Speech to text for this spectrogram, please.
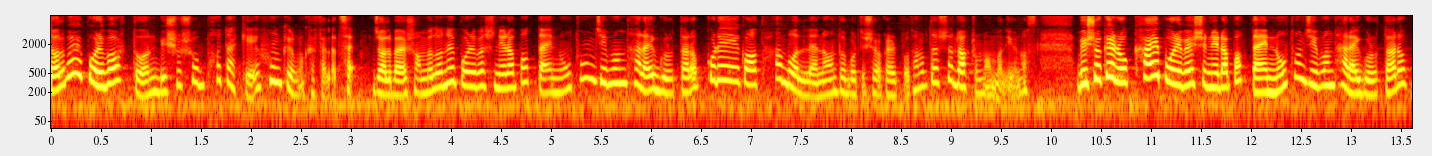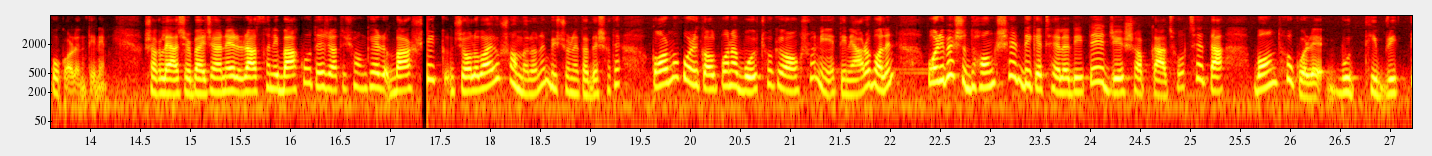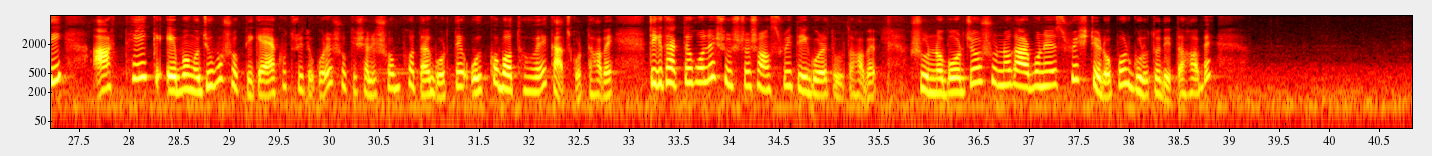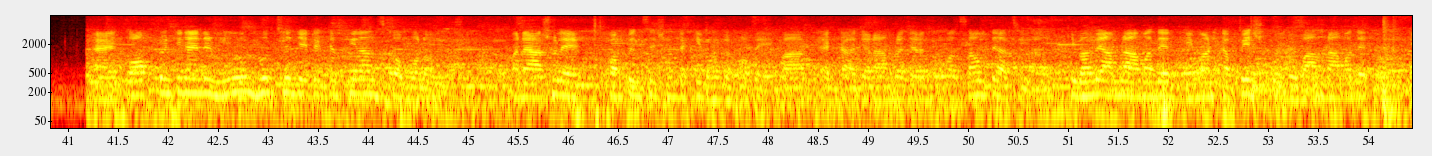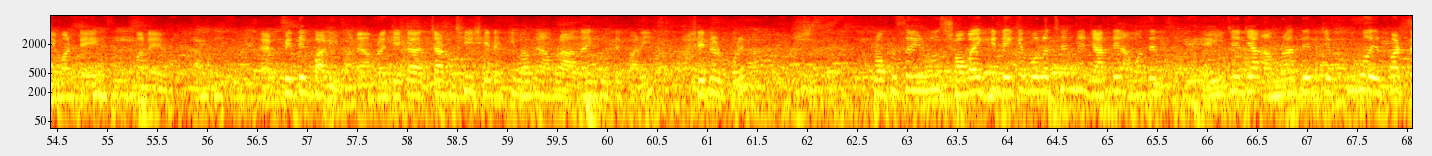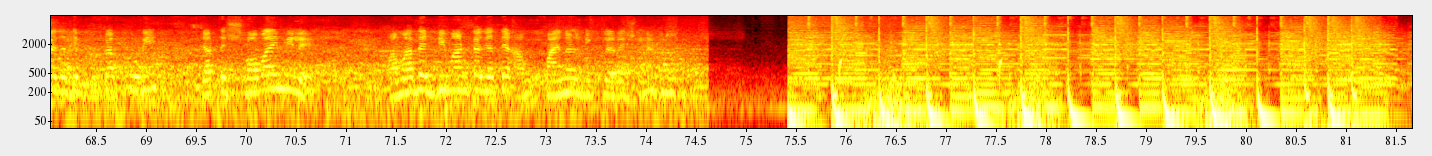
জলবায়ু পরিবর্তন বিশ্ব সভ্যতাকে হুমকির মুখে ফেলেছে। জলবায়ু সম্মেলনে পরিবেশ নিরাপত্তায় নতুন জীবনধারায় গুরুত্ব আরোপ করে এ কথা বললেন অন্তর্বর্তী সরকারের প্রধান উপদেষ্টা ডক্টর মোহাম্মদ ইউনুস। বিশ্বকে রক্ষায় পরিবেশ নিরাপত্তায় নতুন জীবনধারায় গুরুত্ব আরোপও করেন তিনি। সকালে আজারবাইজানের রাজধানী বাকুতে জাতিসংঘের বার্ষিক জলবায়ু সম্মেলনে বিশ্ব নেতাদের সাথে কর্মপরিকল্পনা বৈঠকে অংশ নিয়ে তিনি আরও বলেন, পরিবেশ ধ্বংসের দিকে ঠেলে দিতে যেসব কাজ হচ্ছে তা বন্ধ করে বুদ্ধিবৃত্তি, আর্থিক এবং যুবশক্তিকে একত্রিত করে শক্তিশালী সভ্যতা গড়তে ঐক্যবদ্ধ হয়ে কাজ করতে হবে। টিকে থাকতে হলে সুষ্ঠু সংস্কৃতি গড়ে তুলতে হবে। শূন্য বর্জ্য, শূন্য কার্বনের সৃষ্টির ওপর গুরুত্ব দিতে হবে। কপ টোয়েন্টি নাইনের মূল হচ্ছে যে এটা একটা ফিনান্স কপ বলা হচ্ছে। মানে আসলে কম্পেনসেশনটা কীভাবে হবে বা একটা যারা, আমরা যারা গ্লোবাল সাউথে আছি, কীভাবে আমরা আমাদের ডিমান্ডটা পেশ করব বা আমরা আমাদের ডিমান্ডটা মানে পেতে পারি মানে আমরা যেটা চাচ্ছি সেটা কীভাবে আমরা আদায় করতে পারি, সেটার উপরে প্রফেসর ইউনুস সবাইকে ডেকে বলেছেন যে যাতে আমাদের এই যে যে আমাদের যে পুরো এফার্টটা যাতে পুট আপ করি, যাতে সবাই মিলে আমাদের ডিমান্ডটা যাতে ফাইনাল ডিক্লারেশনে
